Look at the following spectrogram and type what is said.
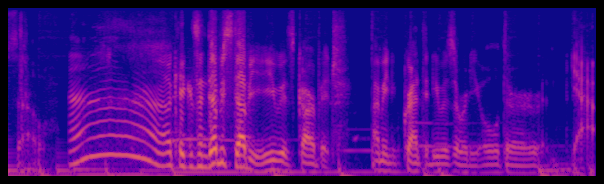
So Ah, okay. Because in WCW he was garbage. I mean, granted he was already older. And yeah,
